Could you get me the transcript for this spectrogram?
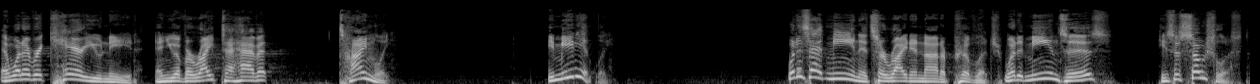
and whatever care you need. And you have a right to have it timely, immediately. What does that mean? It's a right and not a privilege. What it means is he's a socialist.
